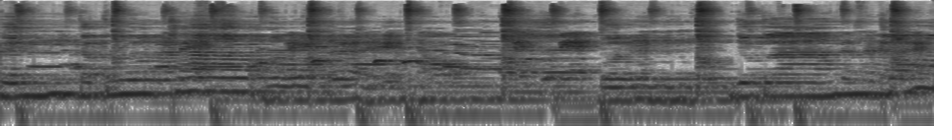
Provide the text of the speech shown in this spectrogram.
ถึงกับรวงข้าอ่อนบนยุคลางท้อง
